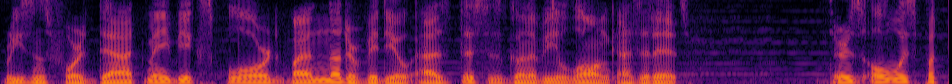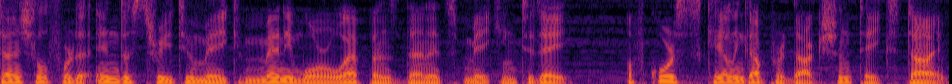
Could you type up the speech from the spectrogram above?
Reasons for that may be explored by another video as this is gonna be long as it is. There is always potential for the industry to make many more weapons than it's making today. Of course, scaling up production takes time.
